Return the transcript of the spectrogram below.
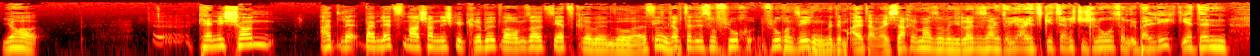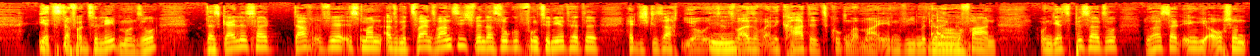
ja, äh, kenne ich schon, hat le beim letzten Mal schon nicht gekribbelt, warum soll's jetzt kribbeln so? Weißt du? Ich glaube, das ist so Fluch, Fluch und Segen mit dem Alter. Weil ich sage immer so, wenn die Leute sagen so, ja, jetzt geht's ja richtig los und überlegt ihr denn, jetzt davon zu leben und so. Das Geile ist halt, dafür ist man, also mit 22, wenn das so gut funktioniert hätte, hätte ich gesagt, jo, jetzt setzen wir also auf eine Karte, jetzt gucken wir mal irgendwie mit Genau. allen Gefahren. Und jetzt bist halt so, du hast halt irgendwie auch schon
